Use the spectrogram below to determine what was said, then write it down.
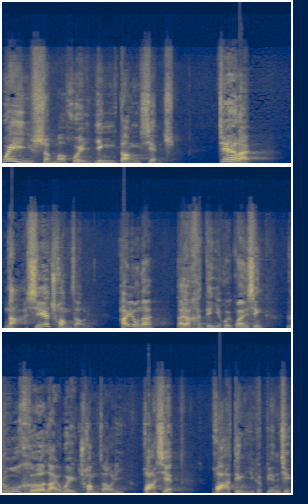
为什么会应当限制？接下来哪些创造力？还有呢？大家肯定也会关心如何来为创造力划线、划定一个边界。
